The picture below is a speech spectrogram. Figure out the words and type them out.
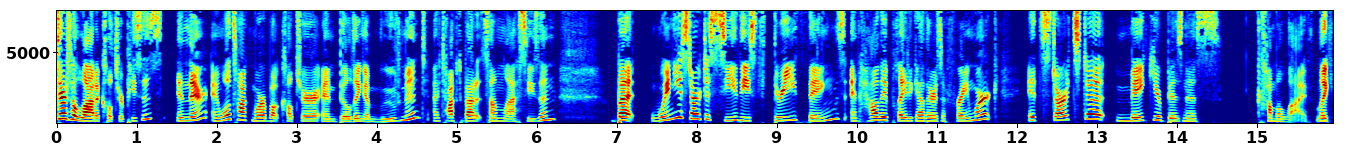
there's a lot of culture pieces in there, and we'll talk more about culture and building a movement. I talked about it some last season. But when you start to see these three things and how they play together as a framework, it starts to make your business come alive. Like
